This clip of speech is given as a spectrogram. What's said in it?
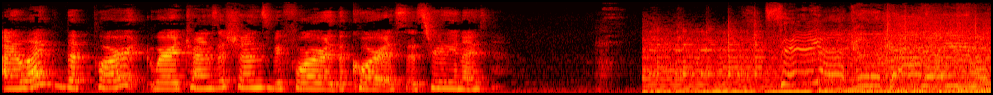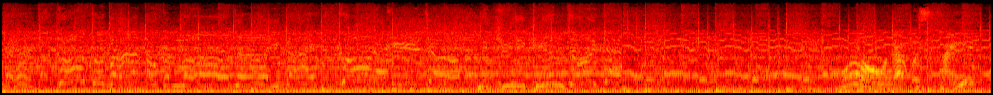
I like the part where it transitions before the chorus. It's really nice. was tight.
